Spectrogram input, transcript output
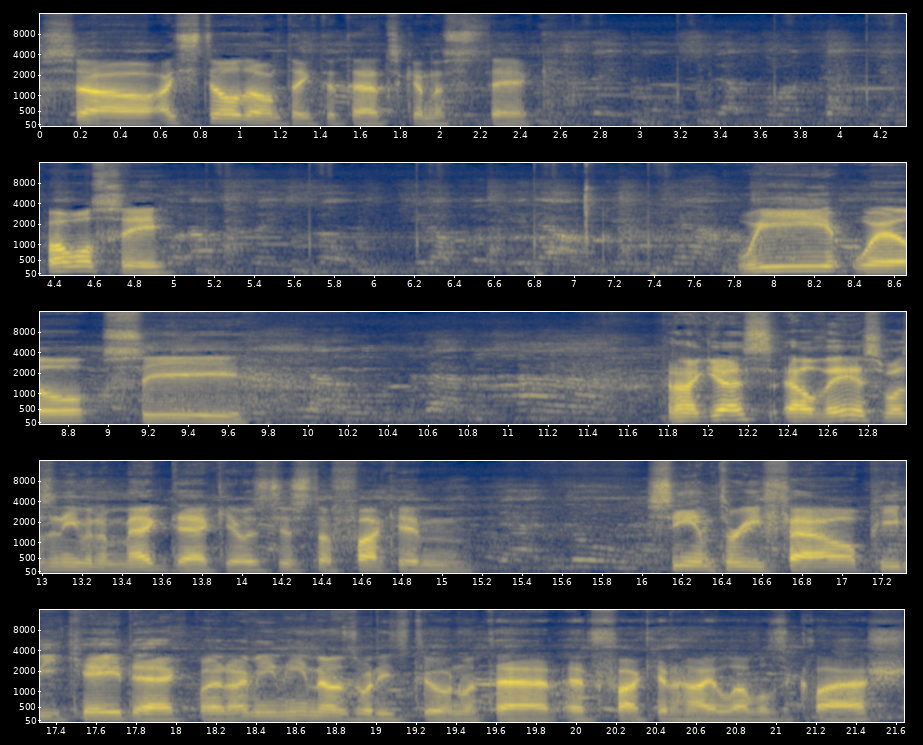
So I still don't think that that's going to stick. But we'll see. We will see. And I guess Alveus wasn't even a Meg deck. It was just a fucking CM3 foul PBK deck. But I mean, he knows what he's doing with that at fucking high levels of Clash.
